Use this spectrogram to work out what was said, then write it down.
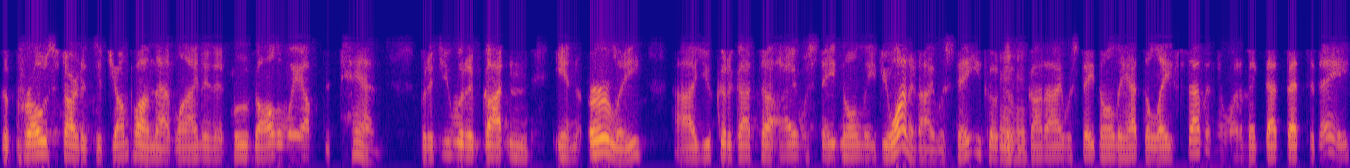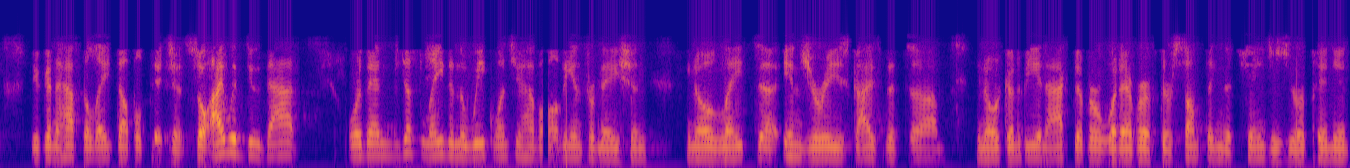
the pros started to jump on that line and it moved all the way up to 10. But if you would have gotten in early, uh, you could have got to Iowa State and only, if you wanted Iowa State, you could have Mhm. got Iowa State and only had to lay seven. You want to make that bet today, you're going to have to lay double digits. So I would do that, or then just late in the week once you have all the information, you know, late uh, injuries, guys that um, you know are going to be inactive or whatever. If there's something that changes your opinion,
